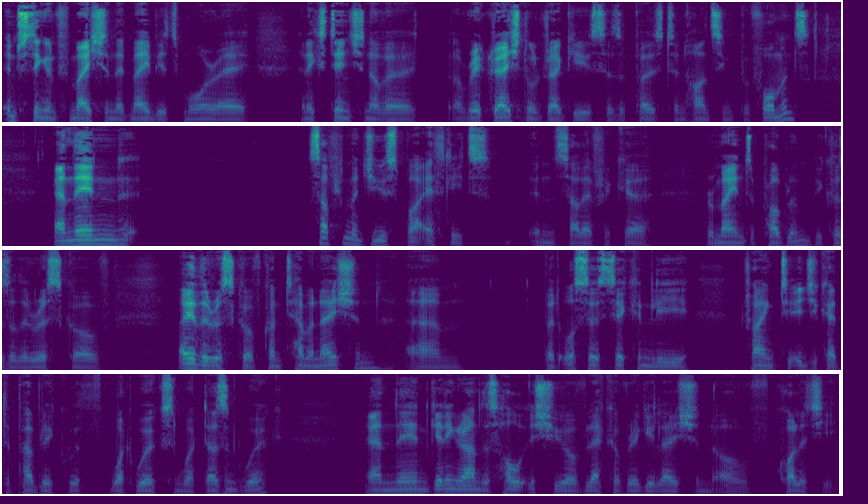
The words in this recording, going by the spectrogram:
interesting information that maybe it's more a, an extension of a, a, recreational drug use as opposed to enhancing performance. And then supplement use by athletes in South Africa remains a problem because of the risk of, A, the risk of contamination, um, but also, secondly, trying to educate the public with what works and what doesn't work. And then getting around this whole issue of lack of regulation of quality.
